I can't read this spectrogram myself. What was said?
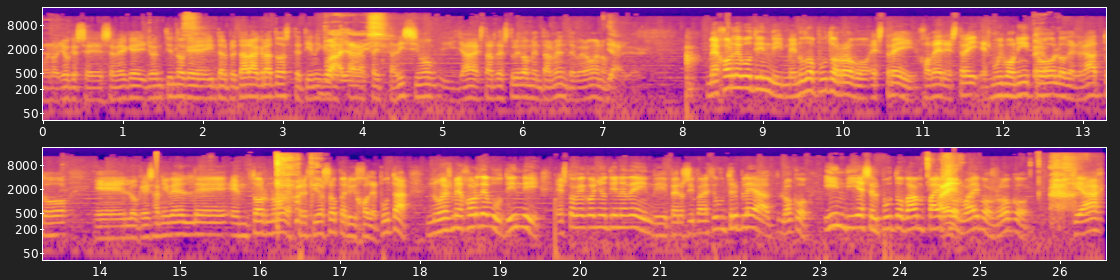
Bueno, yo que sé, se ve que yo entiendo que interpretar a Kratos te tiene que Buah, ves. afectadísimo y ya estar destruido mentalmente, pero bueno. Ya, ya. Mejor debut indie, menudo puto robo, Stray. Joder, Stray es muy bonito, Pero- lo del gato, eh, lo que es a nivel de entorno es precioso, pero hijo de puta, no es mejor debut indie. ¿Esto qué coño tiene de indie? Pero si parece un triple A, loco. Indie es el puto Vampire. Survivors, loco. Que ha,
